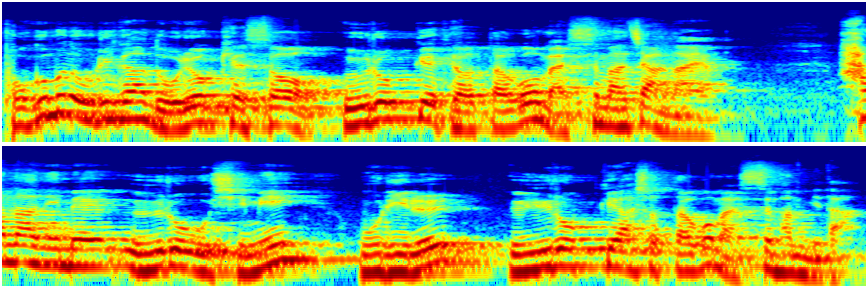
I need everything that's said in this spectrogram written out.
복음은 우리가 노력해서 의롭게 되었다고 말씀하지 않아요. 하나님의 의로우심이 우리를 의롭게 하셨다고 말씀합니다.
